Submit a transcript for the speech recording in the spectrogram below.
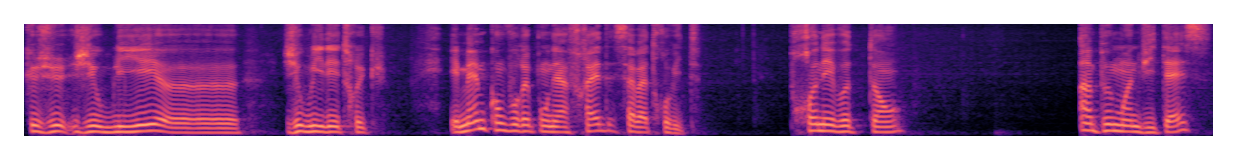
que j'ai oublié, euh, j'ai oublié des trucs. Et même quand vous répondez à Fred, ça va trop vite. Prenez votre temps, un peu moins de vitesse.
